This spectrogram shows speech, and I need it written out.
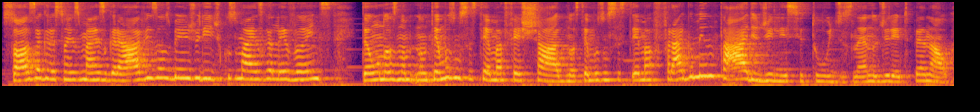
só as agressões mais graves aos bens jurídicos mais relevantes. Então, nós não, não temos um sistema fechado, nós temos um sistema fragmentário de ilicitudes né, no direito penal.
